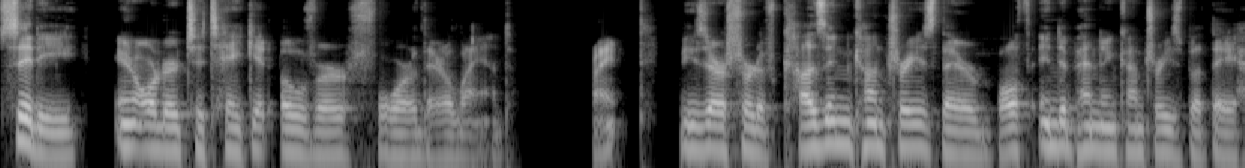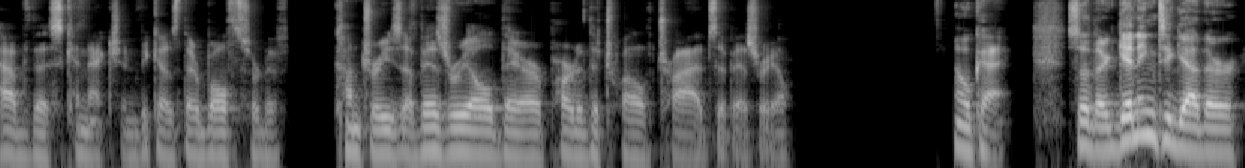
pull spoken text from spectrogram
city in order to take it over for their land. Right? These are sort of cousin countries. They're both independent countries, but they have this connection because they're both sort of countries of Israel. They are part of the 12 tribes of Israel. Okay, so they're getting together.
